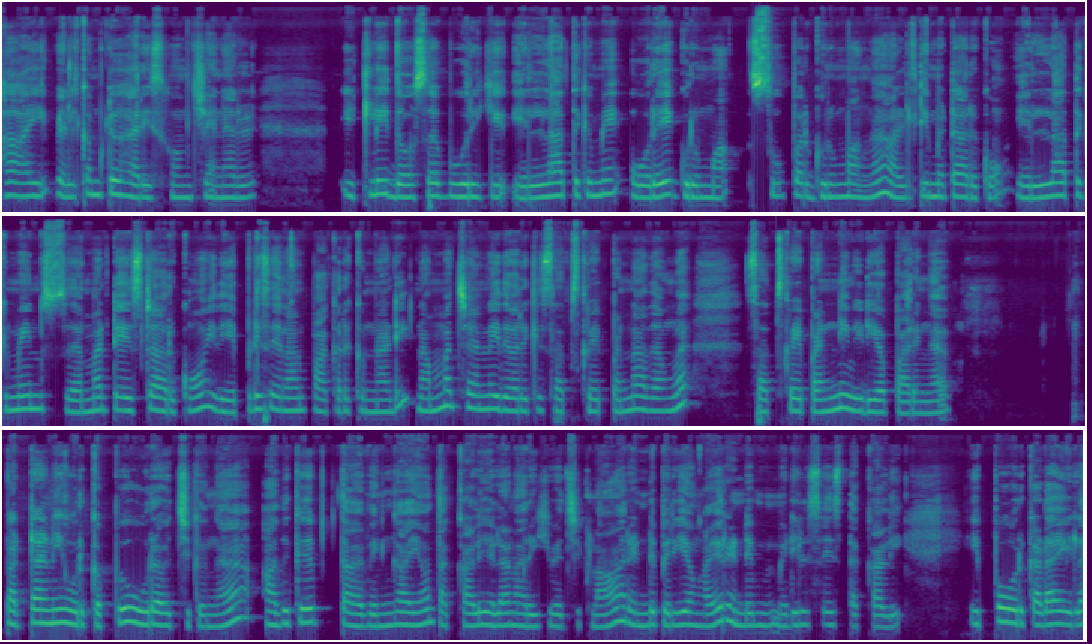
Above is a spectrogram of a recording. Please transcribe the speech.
Hi welcome to Haris home channel idli dosa பூரிக்கு எல்லாத்துக்குமே ஒரே குருமா. சூப்பர் குருமாங்க அல்டிமேட்டாக இருக்கும். எல்லாத்துக்குமே செம்ம டேஸ்ட்டாக இருக்கும். இது எப்படி செய்யலாம்னு பார்க்குறதுக்கு முன்னாடி நம்ம சேனலை இது வரைக்கும் சப்ஸ்கிரைப் பண்ணாதவங்க சப்ஸ்கிரைப் பண்ணி வீடியோ பாருங்கள் பட்டாணி ஒரு கப்பு ஊற வச்சுக்கோங்க. அதுக்கு த வெங்காயம் தக்காளி எல்லாம் நறுக்கி வச்சுக்கலாம். ரெண்டு பெரிய வெங்காயம் ரெண்டு மிடில் சைஸ் தக்காளி. இப்போது ஒரு கடாயில்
